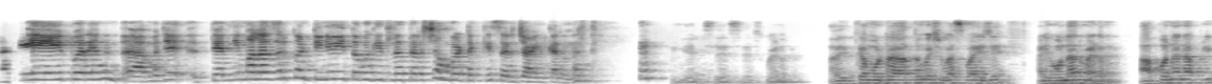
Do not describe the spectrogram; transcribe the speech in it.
ते येईपर्यंत अ, म्हणजे त्यांनी मला जर कंटिन्यू इथं बघितलं तर शंभर टक्के सर जॉईन करणार ते. येस येस येस मॅडम इतका मोठा आत्मविश्वास पाहिजे. आणि होणार मॅडम आपण आणि आपली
